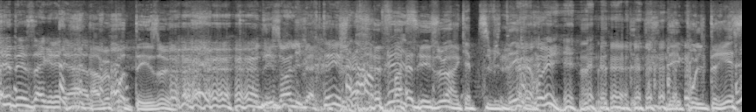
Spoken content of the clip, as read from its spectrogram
C'est désagréable. On veut pas de tes œufs. Des gens en liberté, genre. Faire des œufs en captivité. Oui. des poules tristes.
